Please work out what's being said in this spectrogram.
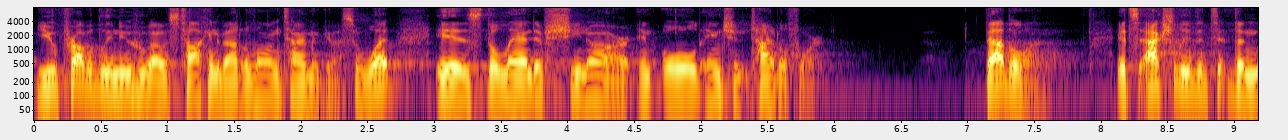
you probably knew who I was talking about a long time ago. So, what is the land of Shinar an old ancient title for? Babylon. It's actually the, t- the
